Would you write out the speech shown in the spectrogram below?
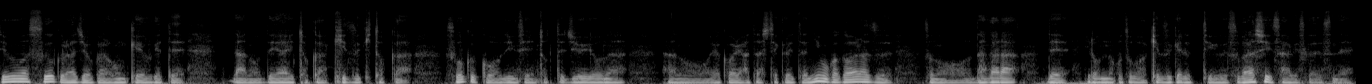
自分はすごくラジオから恩恵を受けてあの出会いとか気づきとかすごくこう人生にとって重要なあの役割を果たしてくれたにもかかわらずそのながらでいろんなことが気づけるっていう素晴らしいサービスがですね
